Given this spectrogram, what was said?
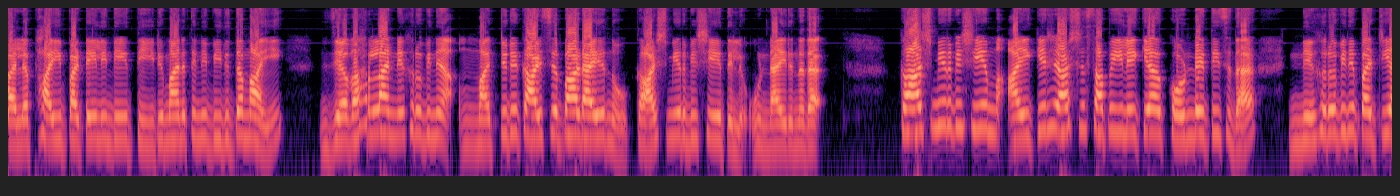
വല്ലഭായി പട്ടേലിന്റെ തീരുമാനത്തിന് വിരുദ്ധമായി ജവഹർലാൽ നെഹ്റുവിന് മറ്റൊരു കാഴ്ചപ്പാടായിരുന്നു കാശ്മീർ വിഷയത്തിൽ ഉണ്ടായിരുന്നത്. കാശ്മീർ വിഷയം ഐക്യരാഷ്ട്രസഭയിലേക്ക് കൊണ്ടെത്തിച്ചത് നെഹ്റുവിന് പറ്റിയ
